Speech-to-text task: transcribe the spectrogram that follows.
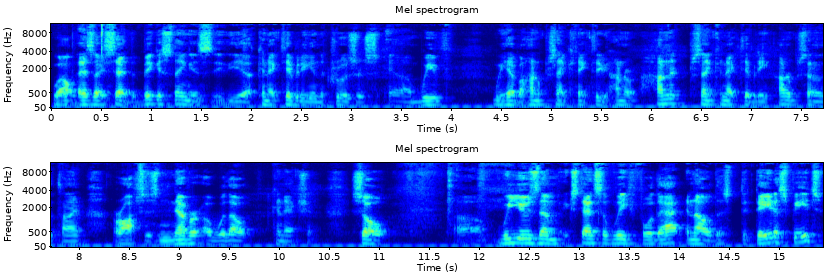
Well, as I said, the biggest thing is the uh, connectivity in the cruisers. Uh, we've we have 100% connectivity, 100 percent connectivity, 100% of the time. Our offices never are without connection. So uh, we use them extensively for that. And now the data speeds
